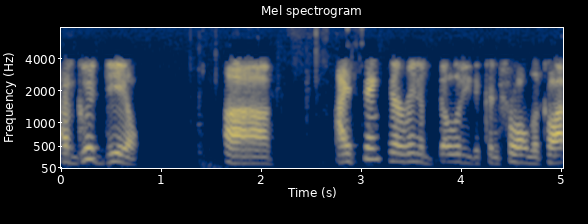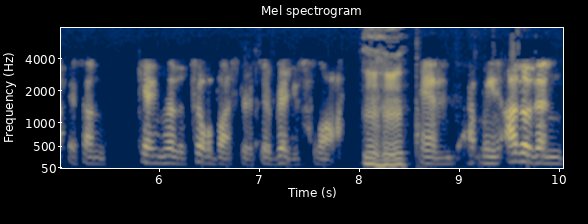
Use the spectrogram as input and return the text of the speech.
a good deal. Uh, I think their inability to control the caucus on getting rid of the filibuster is their biggest flaw. Mm-hmm. And I mean, other than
